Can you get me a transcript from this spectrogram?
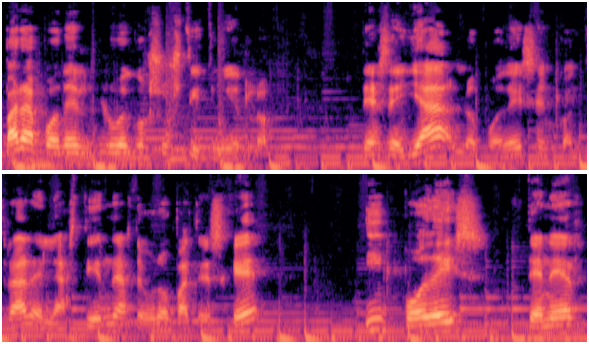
para poder luego sustituirlo. Desde ya lo podéis encontrar en las tiendas de Europa 3G y podéis tener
